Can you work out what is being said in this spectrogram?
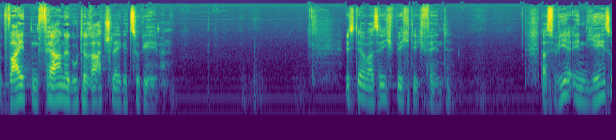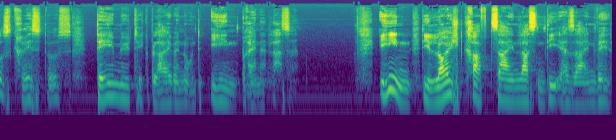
weiten Ferne gute Ratschläge zu geben. Wisst ihr, was ich wichtig finde? dass wir in Jesus Christus demütig bleiben und ihn brennen lassen. Ihn die Leuchtkraft sein lassen, die er sein will.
